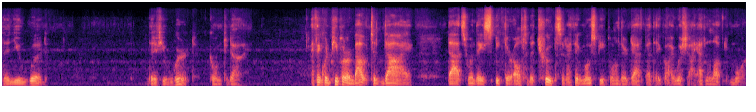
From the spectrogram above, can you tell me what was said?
than you would that if you weren't going to die. I think when people are about to die, that's when they speak their ultimate truths. And I think most people on their deathbed, they go, I wish I had loved more.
